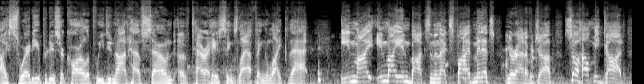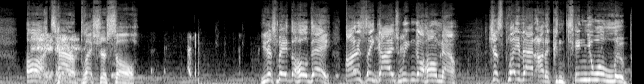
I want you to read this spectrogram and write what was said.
I swear to you, producer Carl, if we do not have sound of Tara Hastings laughing like that in my in my inbox in the next five minutes, you're out of a job. So help me God. Oh, Tara, bless your soul. You just made the whole day. Honestly, guys, we can go home now. Just play that on a continual loop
